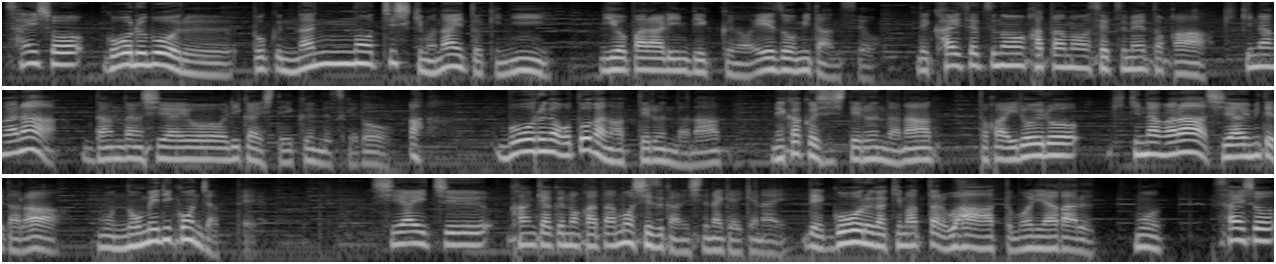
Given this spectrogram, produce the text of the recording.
最初ゴールボール僕何の知識もない時にリオパラリンピックの映像を見たんですよ。で解説の方の説明とか聞きながらだんだん試合を理解していくんですけどあボールが音が鳴ってるんだな目隠ししてるんだなとかいろいろ聞きながら試合を見てたらもうのめり込んじゃって試合中観客の方も静かにしてなきゃいけない。でゴールが決まったらわーって盛り上がる。もう最初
